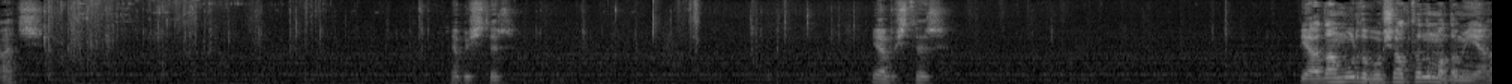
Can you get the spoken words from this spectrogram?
Aç. Yapıştır. Yapıştır. Bir adam burada boşaltalım adamı ya.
